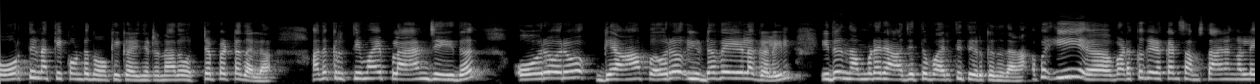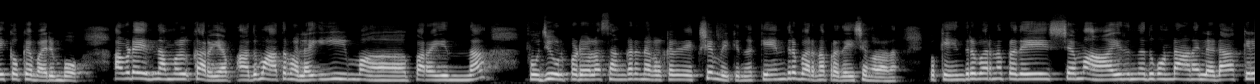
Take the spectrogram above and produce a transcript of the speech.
കോർത്തിണക്കിക്കൊണ്ട് നോക്കിക്കഴിഞ്ഞിട്ടുണ്ട്. അത് ഒറ്റപ്പെട്ടതല്ല. അത് കൃത്യമായി പ്ലാൻ ചെയ്ത് ഓരോരോ ഗ്യാപ്പ് ഓരോ ഇടവേളകളിൽ ഇത് നമ്മുടെ രാജ്യത്ത് വരുത്തി തീർക്കുന്നതാണ്. അപ്പൊ ഈ വടക്കു കിഴക്കൻ സംസ്ഥാനങ്ങളിലേക്കൊക്കെ വരുമ്പോൾ അവിടെ നമ്മൾക്കറിയാം. അത് മാത്രമല്ല ഈ പറയുന്ന ഫുജി ഉൾപ്പെടെയുള്ള സംഘടനകൾക്ക് ലക്ഷ്യം വെക്കുന്നത് കേന്ദ്രഭരണ പ്രദേശങ്ങളാണ്. ഇപ്പൊ കേന്ദ്രഭരണ പ്രദേശം ആയിരുന്നത് കൊണ്ടാണ് ലഡാക്കിൽ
